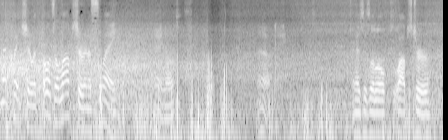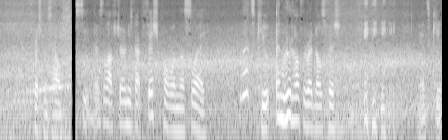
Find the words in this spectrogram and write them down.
Not quite sure what. Oh, it's a lobster in a sleigh. There he goes. Okay. And there's this little lobster Christmas house. See, there's the lobster, and he's got fish pole in the sleigh. Well, that's cute. And Rudolph the red-nosed fish. that's cute.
